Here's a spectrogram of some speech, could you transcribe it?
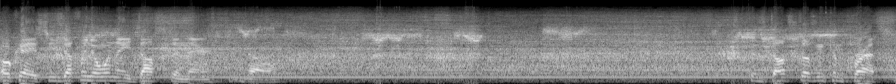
1. Okay, so you definitely don't want any dust in there. No. Because dust doesn't compress.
